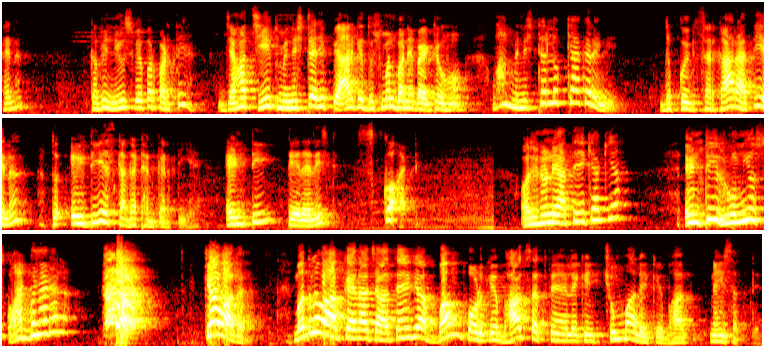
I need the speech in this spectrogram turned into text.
है ना? कभी न्यूज़पेपर पढ़ते हैं? जहाँ चीफ मिनिस्टर ही प्यार के दुश्मन बने बैठे हों वहाँ मिनिस्टर लोग क्या करेंगे? जब कोई सरकार आती है ना तो एटीएस का गठन करती है। एंटी टेररिस्ट स्क्वाड और इन्होंने आते ही क्या किया? एंटी रोमियो स्क्वाड बना डाला। क्या बात है? मतलब आप कहना चाहते हैं कि आप बम फोड़ के भाग सकते हैं लेकिन चुम्मा लेके भाग नहीं सकते।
